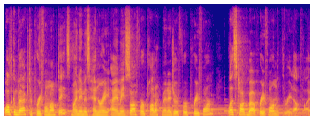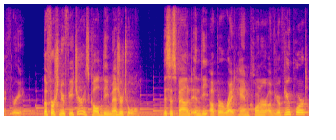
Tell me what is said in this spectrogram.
Welcome back to Preform Updates. My name is Henry. I am a software product manager for Preform. Let's talk about Preform 3.53. The first new feature is called the Measure tool. This is found in the upper right-hand corner of your viewport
